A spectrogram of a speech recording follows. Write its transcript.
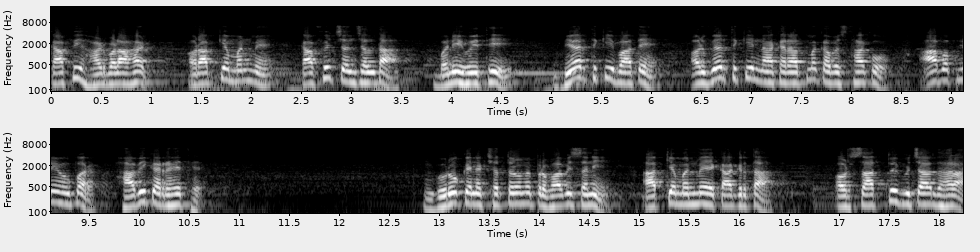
काफ़ी हड़बड़ाहट और आपके मन में काफ़ी चंचलता बनी हुई थी। व्यर्थ की बातें और व्यर्थ की नकारात्मक अवस्था को आप अपने ऊपर हावी कर रहे थे। गुरु के नक्षत्रों में प्रभावी शनि आपके मन में एकाग्रता और सात्विक विचारधारा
